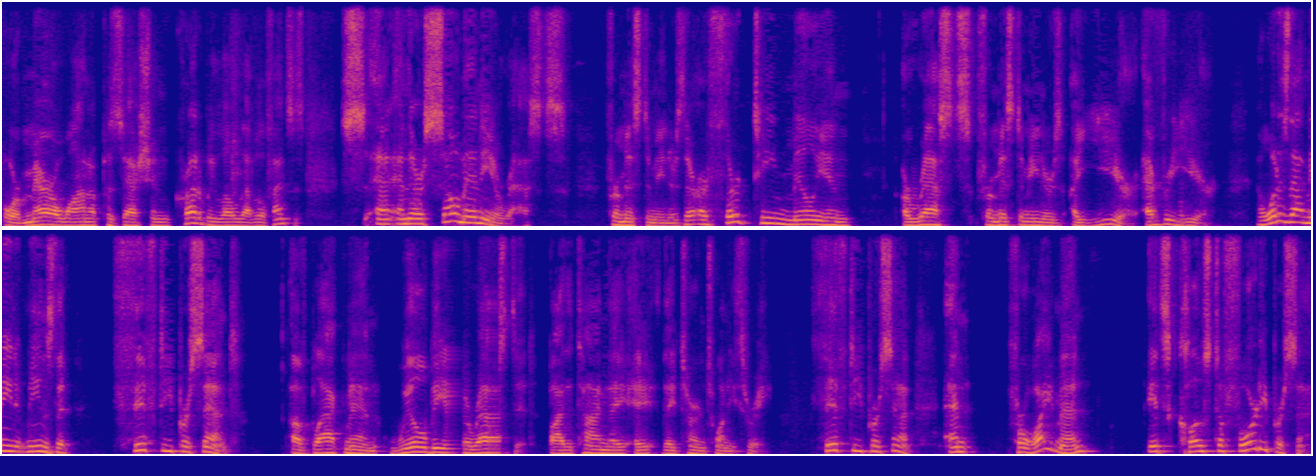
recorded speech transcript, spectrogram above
or marijuana possession, incredibly low level offenses. And, and there are so many arrests for misdemeanors. There are 13 million arrests for misdemeanors a year, every year. And what does that mean? It means that 50% of black men will be arrested by the time they, they turn 23. 50%. And for white men, it's close to 40%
